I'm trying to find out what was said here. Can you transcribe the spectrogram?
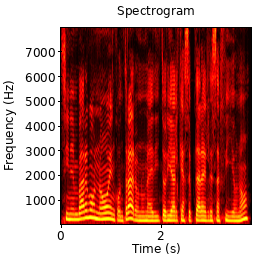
Sin embargo, no encontraron una editorial que aceptara el desafío, ¿no?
